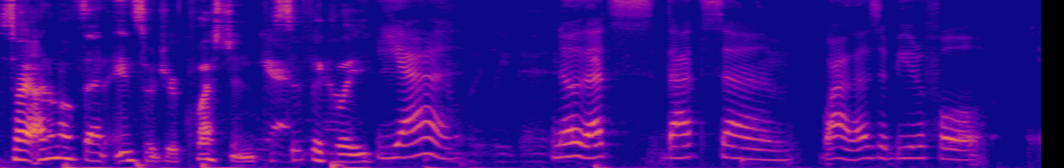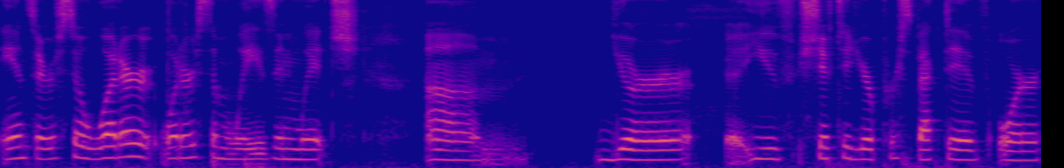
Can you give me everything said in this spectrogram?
sorry, I don't know if that answered your question Yeah, no. specifically. Yeah. Did. No, that's that's um wow, that was a beautiful answer. So what are what are some ways in which um you're uh, you've shifted your perspective or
